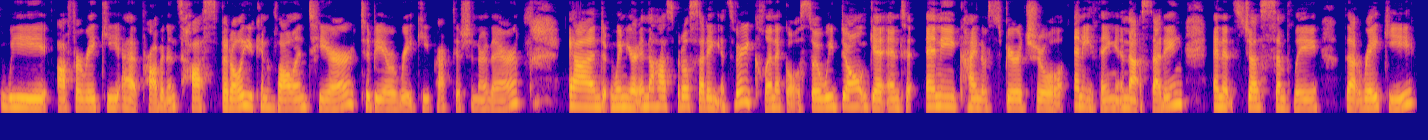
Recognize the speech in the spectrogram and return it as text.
we offer Reiki at Providence Hospital. You can volunteer to be a Reiki practitioner there. And when you're in the hospital setting, it's very clinical. So we don't get into any kind of spiritual anything in that setting. And it's just simply that Reiki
